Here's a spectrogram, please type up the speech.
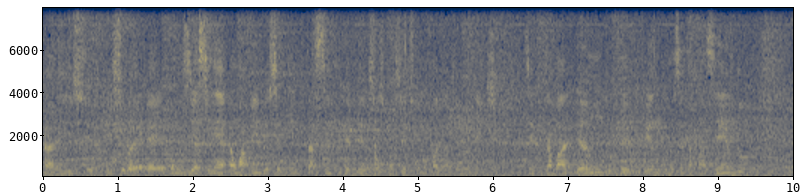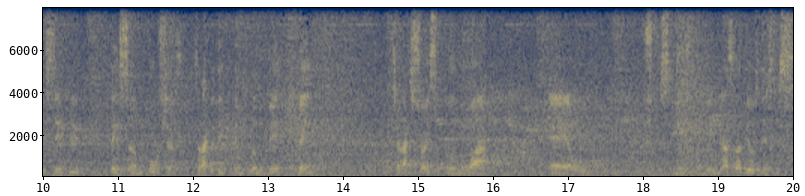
cara, isso, isso é, é vamos dizer assim, é, é, uma bíblia. Você tem que estar sempre revendo seus conceitos, como eu falei anteriormente. Sempre trabalhando, revendo o que você está fazendo e sempre pensando, poxa, será que eu tenho que ter um plano B também? Será que só esse plano A é o, o suficiente para mim? Graças a Deus, nesses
